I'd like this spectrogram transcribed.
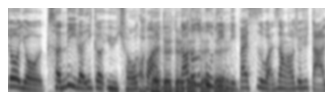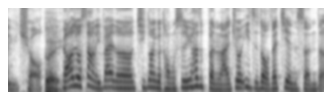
就有成立了一个羽球团，对对对，然后都是固定礼拜四晚上，然后就去打羽球。对，然后就上礼拜呢，其中一个同事，因为他是本来就一直都有在健身的，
